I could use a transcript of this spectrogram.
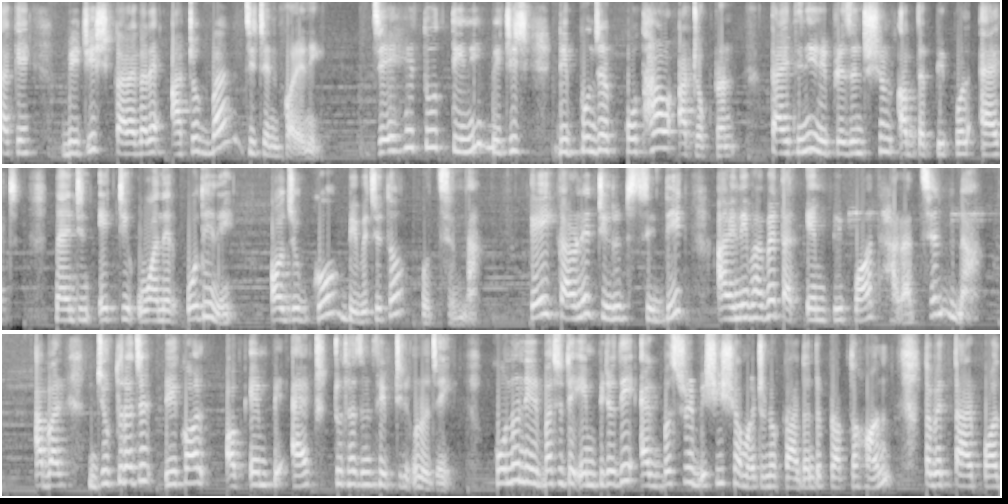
তাকে ব্রিটিশ কারাগারে আটক বা ডিটেন করেনি। যেহেতু তিনি ব্রিটিশ দ্বীপপুঞ্জের কোথাও আটক নন, তাই তিনি representation of the people act nineteen eighty ওয়ানের অধীনে অযোগ্য বিবেচিত হচ্ছেন না। এই কারণে টিউলিপ সিদ্দিক আইনিভাবে তার এমপি পদ হারাচ্ছেন না। আবার যুক্তরাজ্যের recall of MP act two thousand অনুযায়ী। কোনো নির্বাচিত এমপি যদি এক বছরের বেশি সময়ের জন্য কারাদণ্ড প্রাপ্ত হন, তবে তার পদ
